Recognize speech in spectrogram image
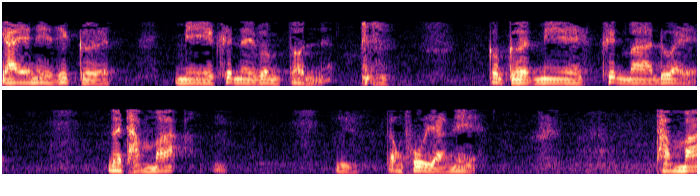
ใจนี่ที่เกิดมีขึ้นในเบื้องต้นเนี่ย ก็เกิดมีขึ้นมาด้วย ด้วยธรรมะต้องพูดอย่างนี้ ธรรมะ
